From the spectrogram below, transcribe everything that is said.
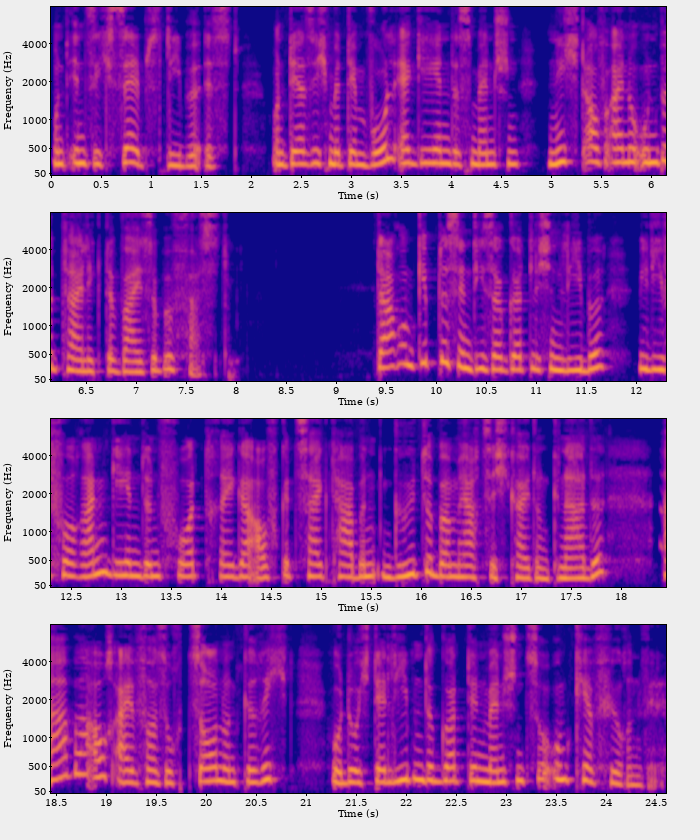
und in sich selbst Liebe ist und der sich mit dem Wohlergehen des Menschen nicht auf eine unbeteiligte Weise befasst. Darum gibt es in dieser göttlichen Liebe, wie die vorangehenden Vorträge aufgezeigt haben, Güte, Barmherzigkeit und Gnade, aber auch Eifersucht, Zorn und Gericht, wodurch der liebende Gott den Menschen zur Umkehr führen will.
